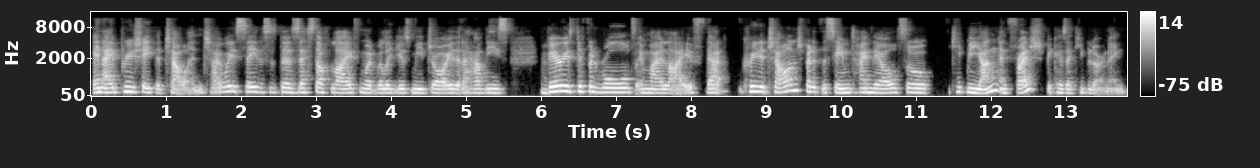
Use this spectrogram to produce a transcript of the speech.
And I appreciate the challenge. I always say this is the zest of life and what really gives me joy that I have these various different roles in my life that create a challenge, but at the same time, they also keep me young and fresh because I keep learning.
